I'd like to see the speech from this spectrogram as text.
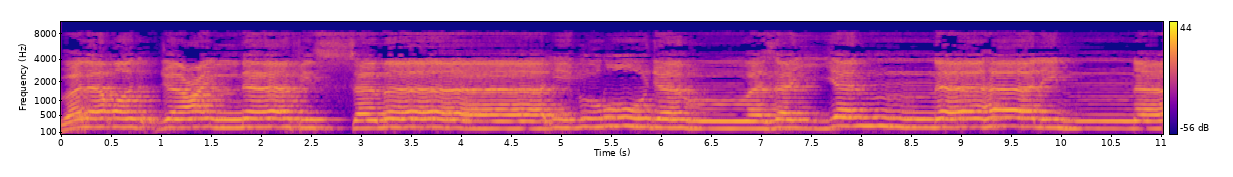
ولقد جعلنا في السماء بروجا وزيناها للناظرين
